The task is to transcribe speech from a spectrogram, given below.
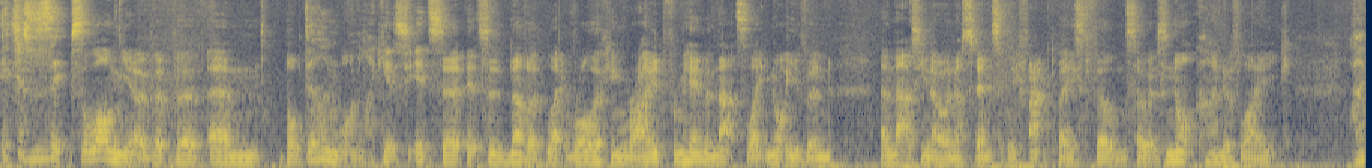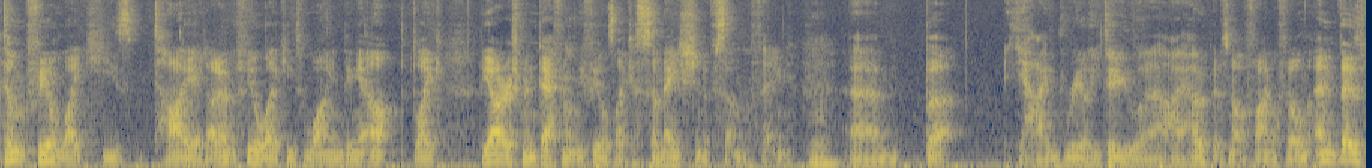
it just zips along, you know. The the um, Bob Dylan one, like it's it's a it's another like rollicking ride from him, and that's like not even, and that's you know an ostensibly fact based film, so it's not kind of like, I don't feel like he's tired. I don't feel like he's winding it up. Like the Irishman definitely feels like a summation of something, um, but yeah, I really do. Uh, I hope it's not a final film. And there's,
